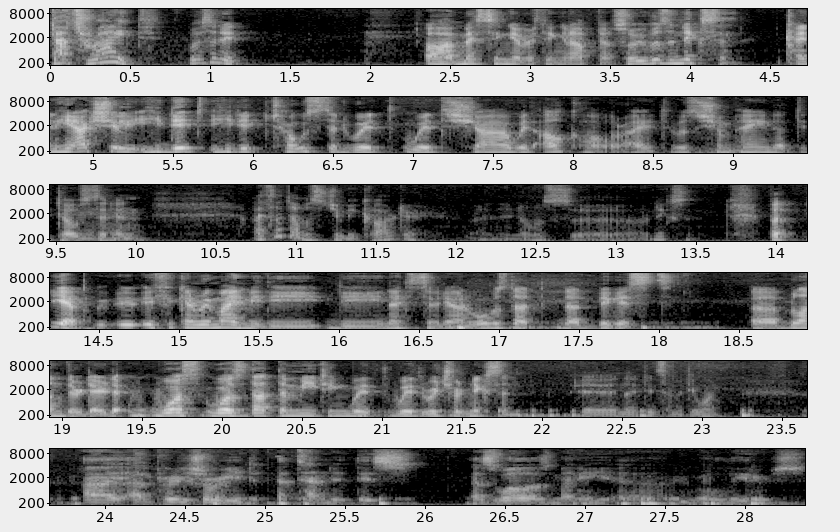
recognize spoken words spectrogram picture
That's right. Wasn't it? I'm messing everything up now. So it was a Nixon. And he actually he did he did toasted with with Shah with alcohol, right? It was champagne that he toasted, Mhm. and I thought that was Jimmy Carter. I think it was uh, Nixon. But yeah, if you can remind me the the 1971, what was that that biggest uh, blunder there? That, was was that the meeting with with Richard Nixon, uh, 1971? I, I'm pretty sure he attended this, as well as many uh, world leaders.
